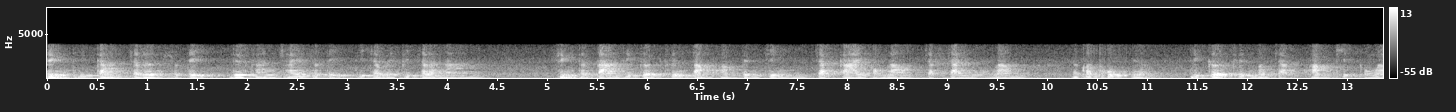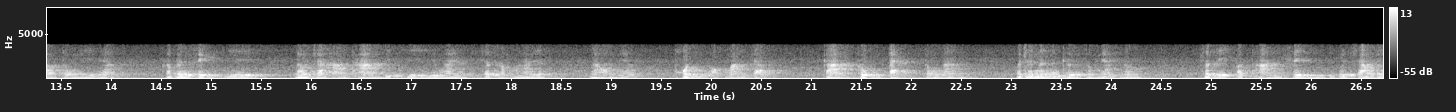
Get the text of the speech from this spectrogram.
สิ่งที่การเจริญสติ หรือการใช้สติที่จะไปพิจารณา สิ่งต่างๆที่เกิดขึ้นตามความเป็นจริงจากกายของเราจากใจของเรา แล้วก็ทุกเนี่ยที่เกิดขึ้นมาจากความคิดของเราตรงนี้เนี่ย ก็เป็นสิ่งที่เราจะหาทางวิธียังไงที่จะทำให้เราเนี่ยพ้นออกมาจากการปรุงแต่งตรงนั้น เพราะฉะนั้นนั่นคือตรงนี้เนาะสติปัฏฐานสี่ที่พระเจ้าได้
